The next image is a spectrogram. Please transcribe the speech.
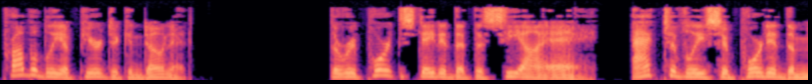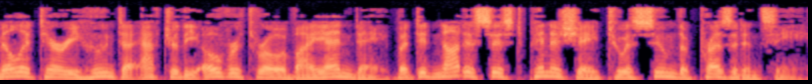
probably appeared to condone it. The report stated that the CIA actively supported the military junta after the overthrow of Allende but did not assist Pinochet to assume the presidency.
